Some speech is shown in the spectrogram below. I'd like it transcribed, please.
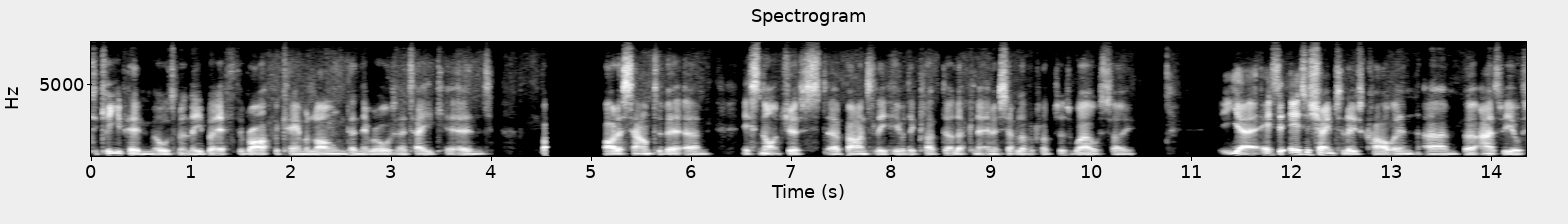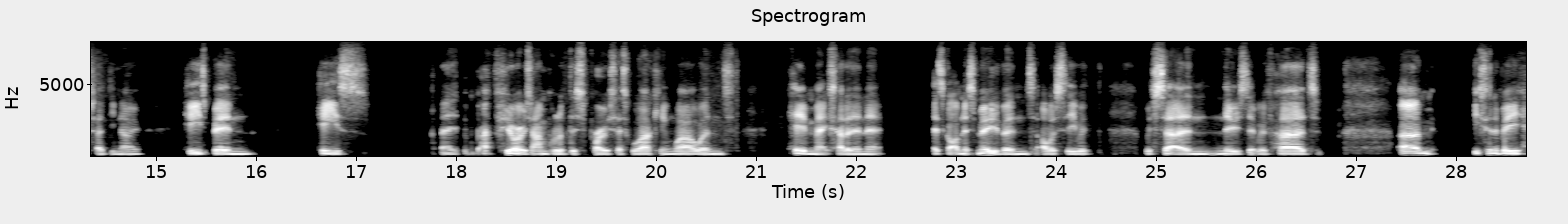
to keep him ultimately, but if the right offer came along, then they were always going to take it, and by the sound of it, um, it's not just uh, Barnsley here with the club that are looking at him, it's several other clubs as well. So, yeah, it's it's a shame to lose Carlton, um, but as we all said, you know, he's been he's a, a, pure example of this process working well, and him excelling in it has got him this move. And obviously, with with certain news that we've heard, um, he's going to be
